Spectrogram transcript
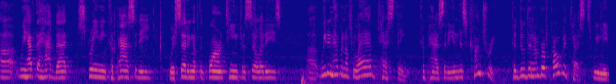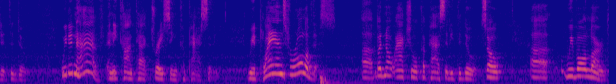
uh, we have to have that screening capacity. We're setting up the quarantine facilities. Uh, we didn't have enough lab testing capacity in this country to do the number of COVID tests we needed to do. We didn't have any contact tracing capacity. We had plans for all of this, uh, but no actual capacity to do it. So uh, we've all learned.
